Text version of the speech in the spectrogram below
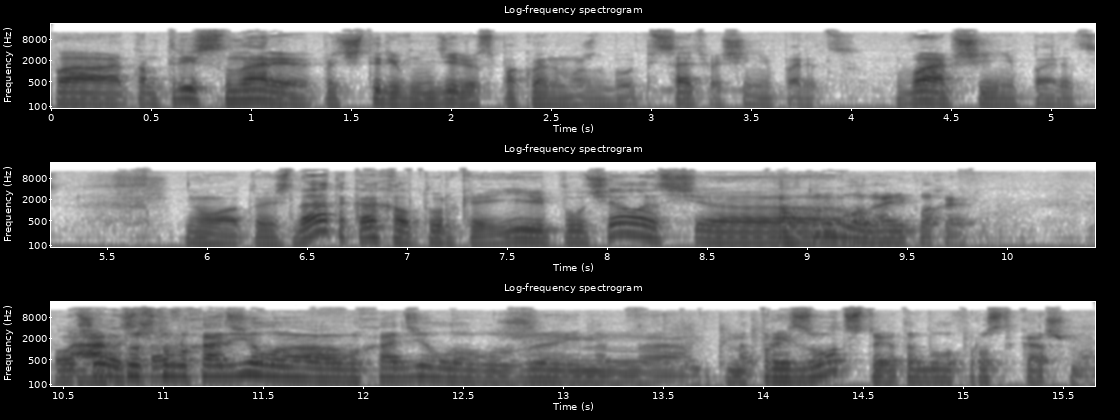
По, там, три сценария, по четыре в неделю спокойно можно было писать, вообще не париться. Вообще не париться. Вот, то есть, да, такая халтурка. И получалось... Э... Халтура была, да, неплохая. Получилось а то, так? что выходило, выходило уже именно на производство, это было просто кошмар.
